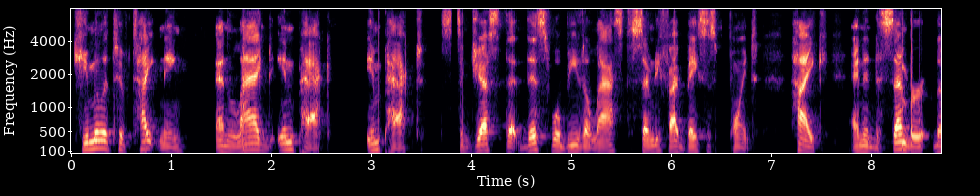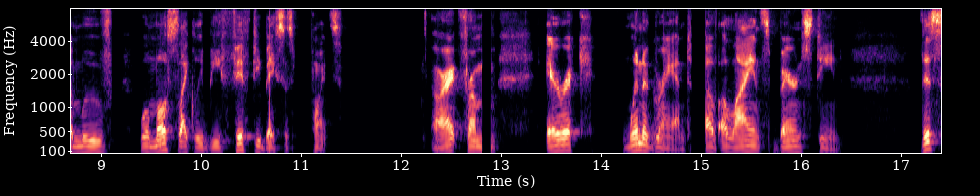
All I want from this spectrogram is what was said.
Cumulative tightening and lagged impact impact suggests that this will be the last 75 basis point hike, and in December the move will most likely be 50 basis points. All right, from Eric Winograd of Alliance Bernstein. This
